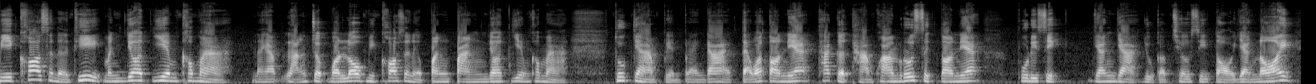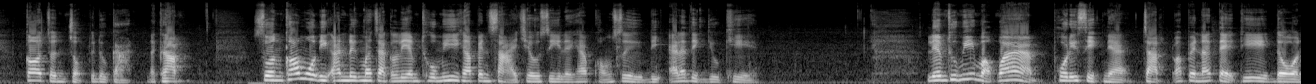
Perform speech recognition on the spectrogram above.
มีข้อเสนอที่มันยอดเยี่ยมเข้ามานะครับหลังจบบอลโลกมีข้อเสนอปังๆ ยอดเยี่ยมเข้ามา ทุกอย่างเปลี่ยนแปลงได้ แต่ว่าตอนนี้ถ้าเกิดถามความรู้สึกตอนนี้พูลิสิกยังอยากอยู่กับเชลซีต่ออย่างน้อย ก็จนจบฤดูกาลนะครับ ส่วนข้อมูลอีกอันหนึงมาจากเลียมทูมี่ครับ เป็นสายเชลซีเลยครับ ของสื่อ The Athletic UK เลียมทูมี่บอกว่าโพลิสิกเนี่ย จัดว่าเป็นนักเตะที่โดน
